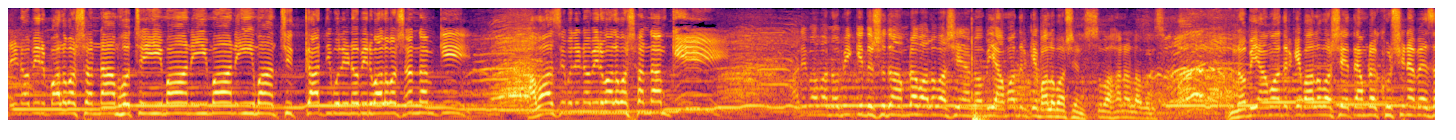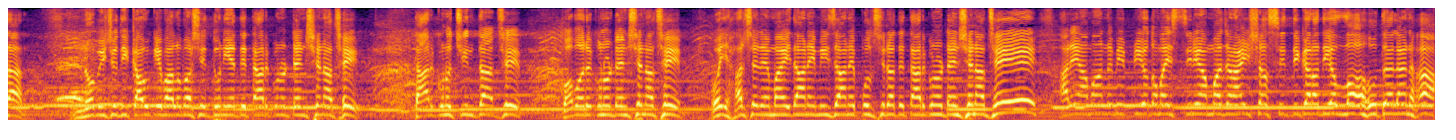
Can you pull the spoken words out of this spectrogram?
আরে নবীর ভালোবাসার নাম হচ্ছে ইমান ইমান ইমান চিৎকার দিয়ে বলি, নবীর ভালোবাসার নাম কি? আওয়াজে বলি, নবীর ভালোবাসার নাম কি? আরে বাবা, নবী কিন্তু শুধু আমরা ভালোবাসি না, নবী আমাদেরকে ভালোবাসেন। সুবহানাল্লাহ বলেছে নবী আমাদেরকে ভালোবাসে, এতে আমরা খুশি না বেজার। নবী যদি কাউকে ভালোবাসে, দুনিয়াতে তার কোনো টেনশন আছে, তার কোনো চিন্তা আছে, কবরে কোনো টেনশন আছে ওই হাসের ময়দানে, মিজানে পুলসিরাতে তার কোনো টেনশন আছে? আরে আমার নবী প্রিয়তমা স্ত্রী আম্মা জান আয়েশা সিদ্দিকা রাদিয়াল্লাহু তাআলা আনহা,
